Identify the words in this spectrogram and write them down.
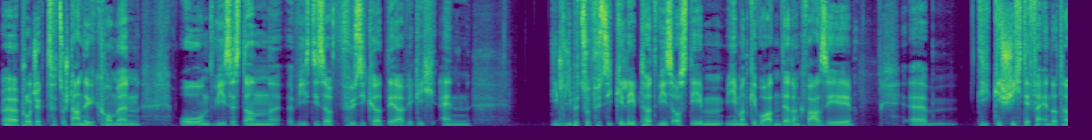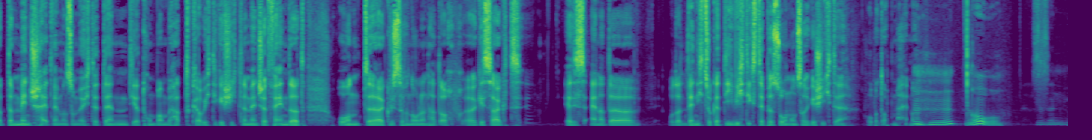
äh, Project zustande gekommen und wie ist es dann, wie ist dieser Physiker, der wirklich ein die Liebe zur Physik gelebt hat, wie ist aus dem jemand geworden, der dann quasi ähm, die Geschichte verändert hat, der Menschheit, wenn man so möchte. Denn die Atombombe hat, glaube ich, die Geschichte der Menschheit verändert. Und äh, Christopher Nolan hat auch äh, gesagt, er ist einer der, oder wenn nicht sogar die wichtigste Person unserer Geschichte, Robert Oppenheimer. Mhm. Oh, das sind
